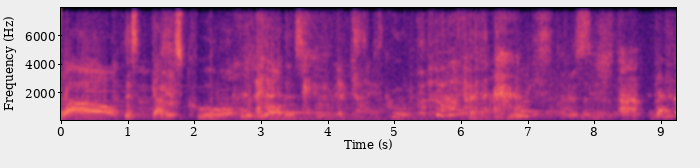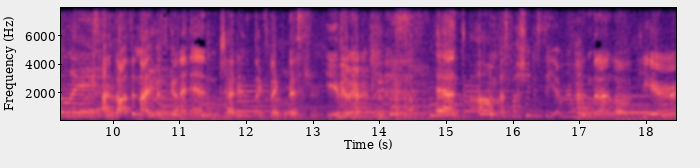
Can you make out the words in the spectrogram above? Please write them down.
wow, this guy is cool. Who would do all this? Um, definitely, I thought the night was gonna end. I didn't expect this either. and um, especially to see everyone that I love here.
